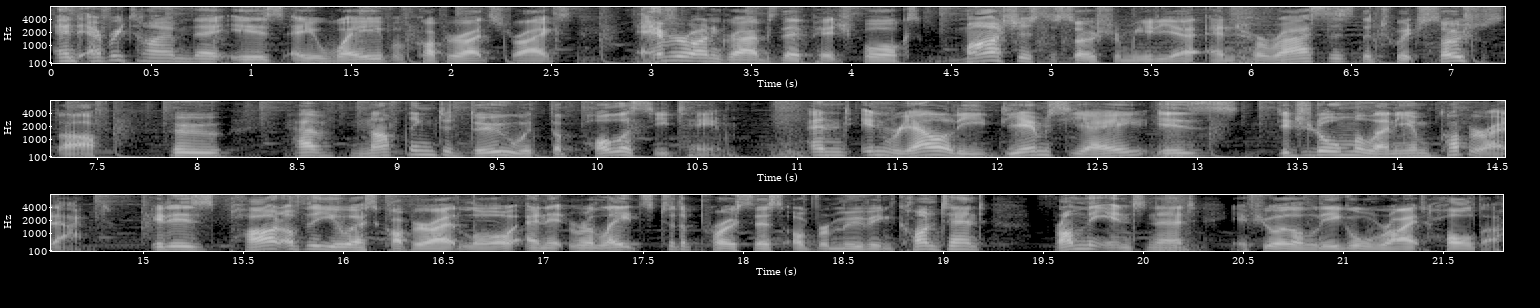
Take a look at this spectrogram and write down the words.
And every time there is a wave of copyright strikes, everyone grabs their pitchforks, marches to social media, and harasses the Twitch social staff who have nothing to do with the policy team. And in reality, DMCA is Digital Millennium Copyright Act. It is part of the US copyright law and it relates to the process of removing content from the internet if you are the legal right holder.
